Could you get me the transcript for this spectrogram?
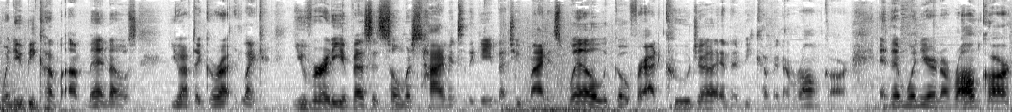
when you become a Menos, you have to gr- like you've already invested so much time into the game that you might as well go for Adjuchas and then become an Arrancar. And then when you're in an Arrancar,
